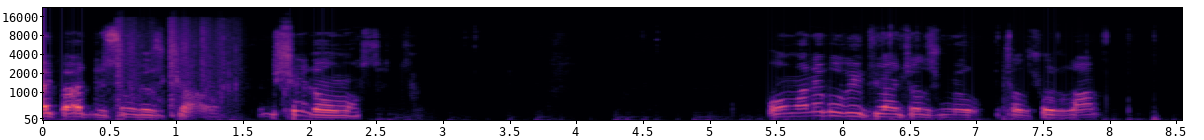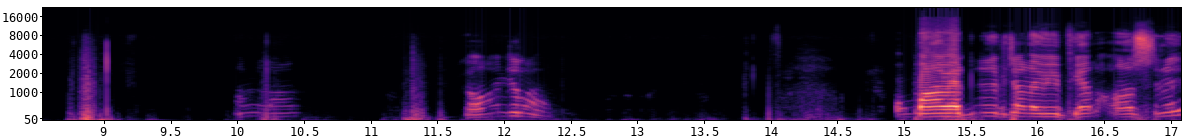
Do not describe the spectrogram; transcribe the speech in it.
IP adresim gözüküyor abi. Bir şey de olmaz. Olma ne bu VPN çalışmıyor, çalışıyor lan? Hani lan? Yalancı lan. Bana verdiniz bir tane VPN, anasını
